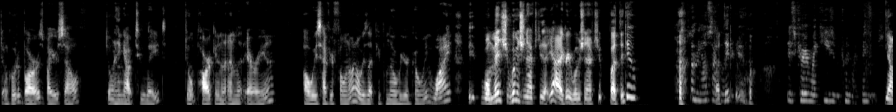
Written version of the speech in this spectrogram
Don't go to bars by yourself. Don't hang out too late. Don't park in an unlit area. Always have your phone on. Always let people know where you're going. Why? Be, well, men should, women shouldn't have to do that. Yeah, I agree. Women shouldn't have to, but they do. Something else I But they do do. is carry my keys in between my fingers. Yeah.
